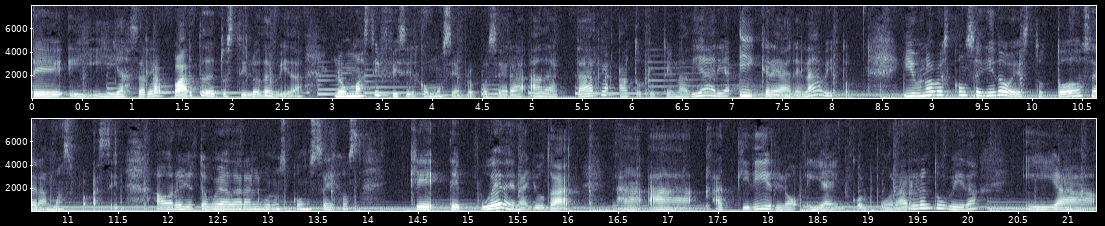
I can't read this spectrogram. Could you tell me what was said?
de, y, hacerla parte de tu estilo de vida, lo más difícil como siempre pues será adaptarla a tu rutina diaria y crear el hábito. Y una vez conseguido esto, todo será más fácil. Ahora yo te voy a dar algunos consejos que te pueden ayudar a, adquirirlo y a incorporarlo en tu vida y a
